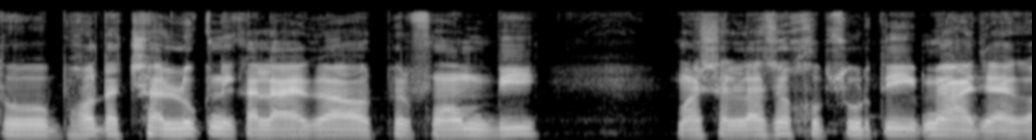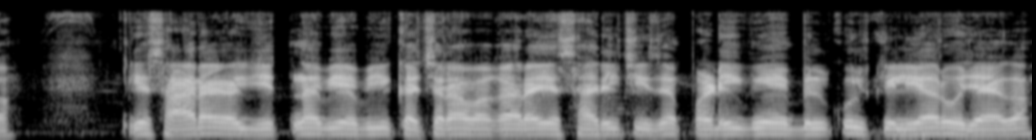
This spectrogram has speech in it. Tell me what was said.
तो बहुत अच्छा लुक निकल आएगा और फिर फॉर्म भी माशाल्लाह से खूबसूरती में आ जाएगा। ये सारा जितना भी अभी कचरा वगैरह, ये सारी चीज़ें पड़ी हुई हैं, बिल्कुल क्लियर हो जाएगा।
